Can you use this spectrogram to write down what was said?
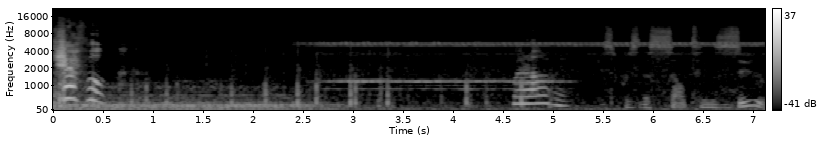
Careful! Where are we? This was the Sultan's zoo.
